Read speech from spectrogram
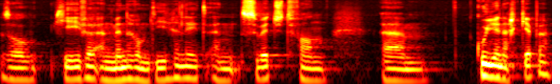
zou geven en minder om dierenleed en switcht van um, koeien naar kippen,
